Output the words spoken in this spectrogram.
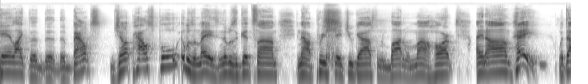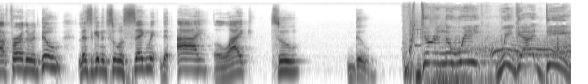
had like the, the the bounce jump house pool. It was amazing. It was a good time, and I appreciate you guys from the bottom of my heart. And um, hey, without further ado, let's get into a segment that I like to do. During the week, we got deep.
